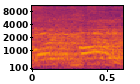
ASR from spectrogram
Vai, Mário!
